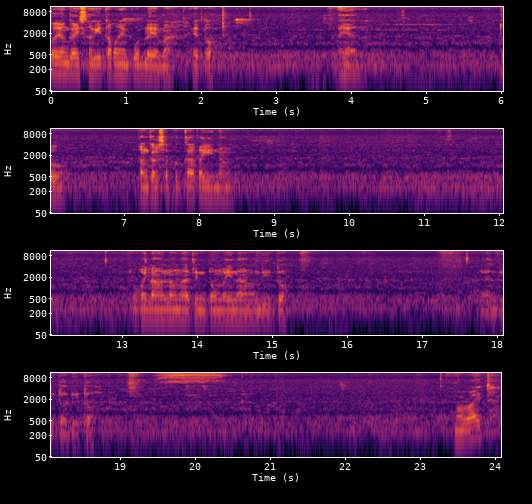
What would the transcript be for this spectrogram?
So ayun guys, nakita ko na yung problema. Ito. Ayan. Ito. Tanggal sa pagkakainang Kung kailangan lang natin itong mainangan dito. Ayan, dito, dito. Alright.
